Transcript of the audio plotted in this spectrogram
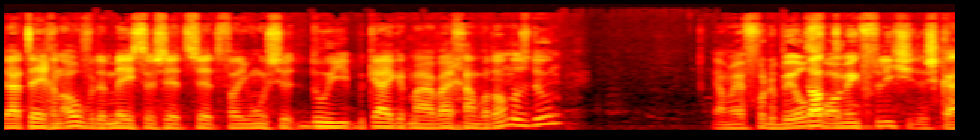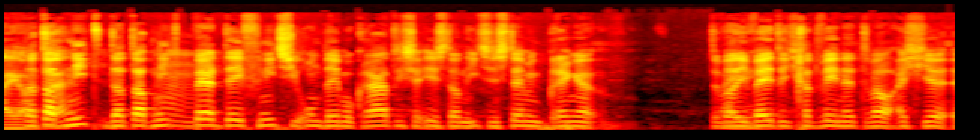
daar tegenover de meesterzet zet van jongens, doei, bekijk het maar, wij gaan wat anders doen. Ja, maar voor de beeldvorming verlies je dus keihard, Dat dat hè? niet, dat dat niet per definitie ondemocratischer is dan iets in stemming brengen terwijl je weet dat je gaat winnen. Terwijl als je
